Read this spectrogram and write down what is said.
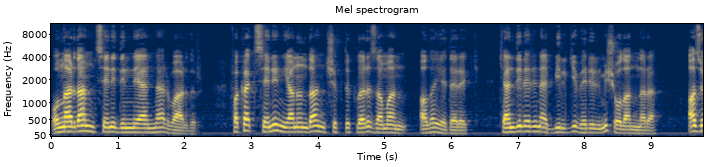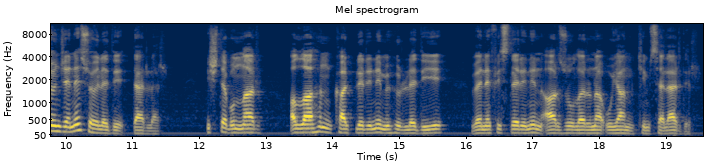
Onlardan seni dinleyenler vardır. Fakat senin yanından çıktıkları zaman alay ederek kendilerine bilgi verilmiş olanlara az önce ne söyledi derler. İşte bunlar Allah'ın kalplerini mühürlediği ve nefislerinin arzularına uyan kimselerdir.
